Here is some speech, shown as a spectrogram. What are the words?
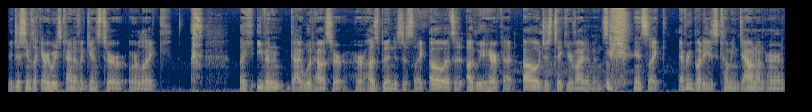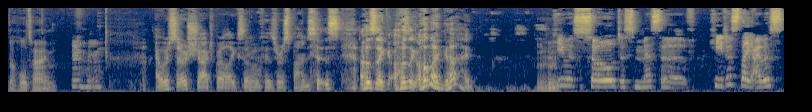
it just seems like everybody's kind of against her, or like, like even Guy Woodhouse, her her husband, is just like, oh, that's an ugly haircut. Oh, just take your vitamins. and it's like everybody's coming down on her the whole time. Mm-hmm. I was so shocked by like some of his responses. I was like, I was like, oh my god. Mm-hmm. He was so dismissive. He just like I was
